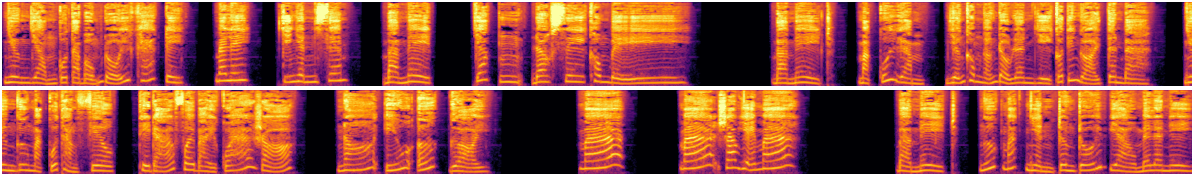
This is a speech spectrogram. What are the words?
Nhưng giọng cô ta bỗng đổi khác đi. Melly, chị nhìn xem, bà Maid, chắc Darcy không bị... Bà Maid, mặt cúi gầm, vẫn không ngẩng đầu lên vì có tiếng gọi tên bà. Nhưng gương mặt của thằng Phil thì đã phơi bày quá rõ. Nó yếu ớt gọi. Sao vậy má? Bà mead ngước mắt nhìn trân trối vào Melanie.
